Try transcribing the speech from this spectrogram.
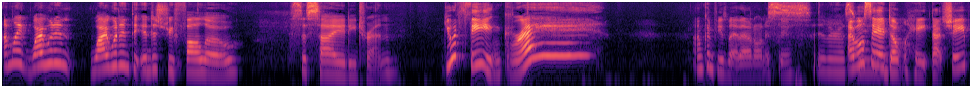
I'm like, why wouldn't why wouldn't the industry follow society trend? You would think. Right? I'm confused by that, honestly. It's interesting. I will say I don't hate that shape.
